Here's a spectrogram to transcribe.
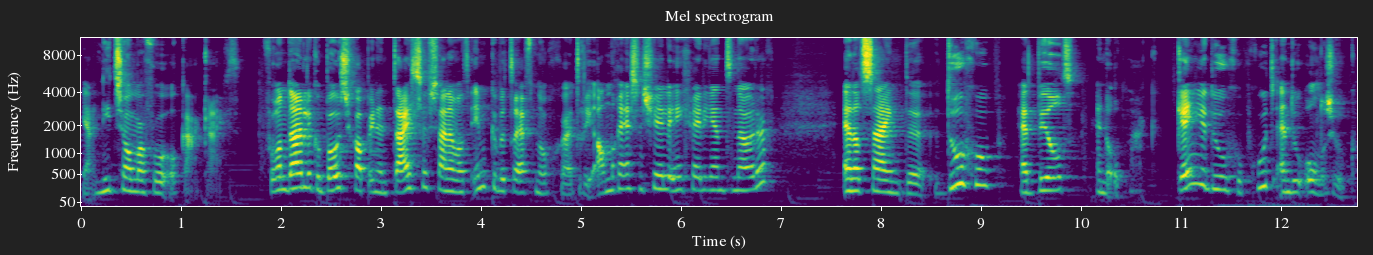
ja, niet zomaar voor elkaar krijgt. Voor een duidelijke boodschap in een tijdschrift zijn er wat Imke betreft nog eh, drie andere essentiële ingrediënten nodig. En dat zijn de doelgroep, het beeld en de opmaak. Ken je doelgroep goed en doe onderzoek.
